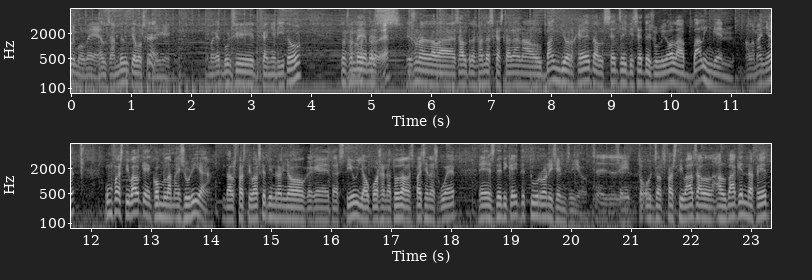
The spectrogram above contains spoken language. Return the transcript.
molt i molt bé, eh? els Anvil, què vols que digui? Amb aquest bullshit canyerito, doncs com No, dèiem, està és, és una de les altres bandes que estaran al Bang Your Head el 16 i 17 de juliol a Ballingen, Alemanya. Un festival que, com la majoria dels festivals que tindran lloc aquest estiu, ja ho posen a totes les pàgines web, és dedicated to Ronnie James Dio. Sí, sí, O sí. sigui, tots els festivals, el, el backend, de fet,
